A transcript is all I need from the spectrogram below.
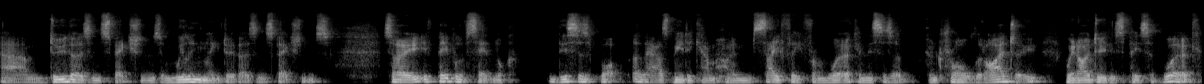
um, do those inspections and willingly do those inspections. So if people have said, look, this is what allows me to come home safely from work, and this is a control that I do when I do this piece of work.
